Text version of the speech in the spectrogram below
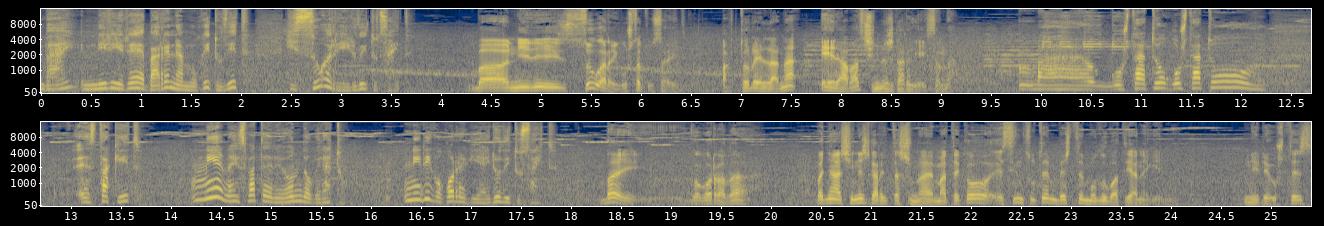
Bai, niri ere barrena mugitu dit. Izugarri iruditu zait. Ba, niri zugarri gustatu zait. Aktore lana erabat sinesgarria izan da. Ba, gustatu, gustatu... Ez dakit. Nien naiz bat ere ondo geratu. Niri gogorregia iruditu zait. Bai, gogorra da. Baina sinesgarritasuna emateko ezin zuten beste modu batean egin. Nire ustez,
